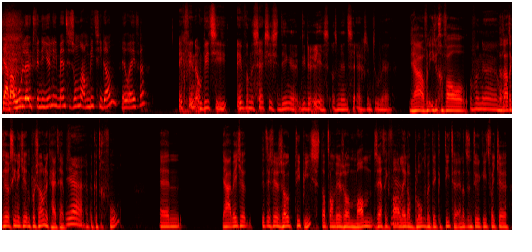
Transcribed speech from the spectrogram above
Ja, maar hoe leuk vinden jullie mensen zonder ambitie dan? Heel even. ik vind ambitie een van de sexieste dingen die er is als mensen ergens naartoe werken. Ja, of in ieder geval Of een. eh, Dat laat ik heel erg zien dat je een persoonlijkheid hebt. Ja. Heb ik het gevoel. En ja, weet je, dit is weer zo typisch. Dat dan weer zo'n man zegt: Ik val Ja. alleen op blond met dikke tieten. En dat is natuurlijk iets wat je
